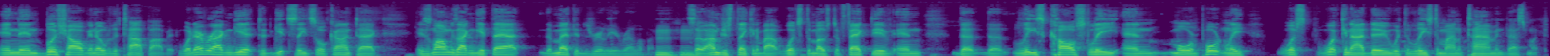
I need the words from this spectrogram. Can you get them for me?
and then bush hogging over the top of it, whatever I can get to get seed soil contact, as long as I can get that, the method is really irrelevant. Mm-hmm. So I'm just thinking about what's the most effective and the the least costly, and more importantly, what's what can I do with the least amount of time investment.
